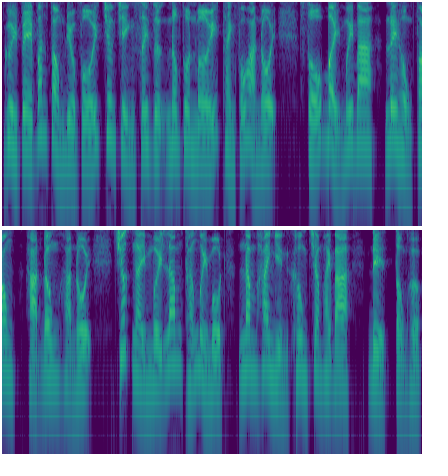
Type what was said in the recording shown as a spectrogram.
gửi về Văn phòng điều phối chương trình xây dựng nông thôn mới thành phố Hà Nội số 73 Lê Hồng Phong, Hà Đông, Hà Nội trước ngày 15 tháng 11 năm 2023 để tổng hợp.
